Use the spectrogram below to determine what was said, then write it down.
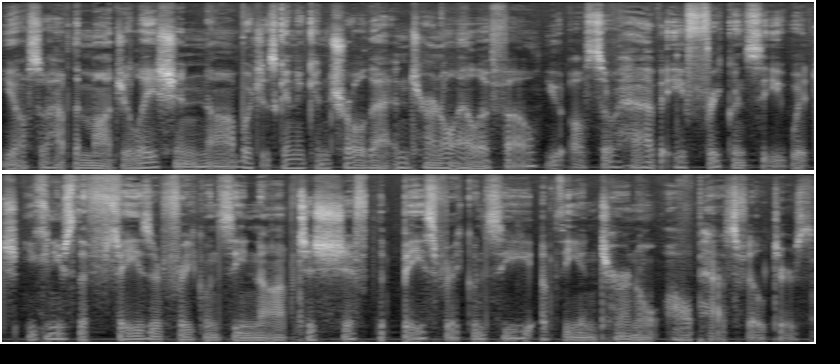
You also have the modulation knob, which is going to control that internal LFO. You also have a frequency, which you can use the phaser frequency knob to shift the base frequency of the internal all pass filters.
